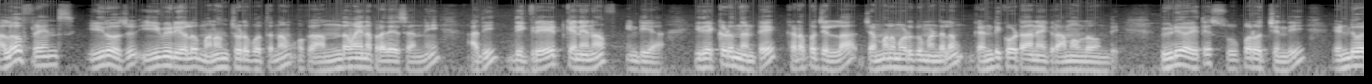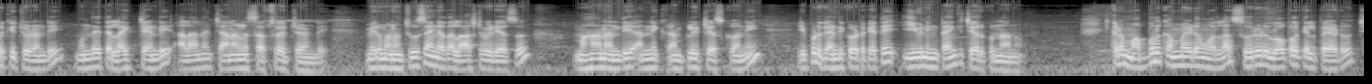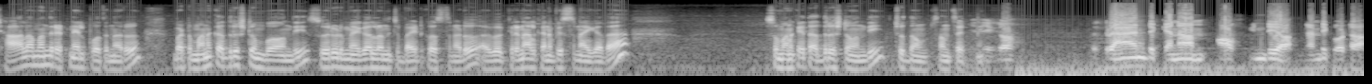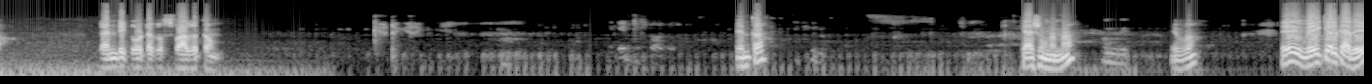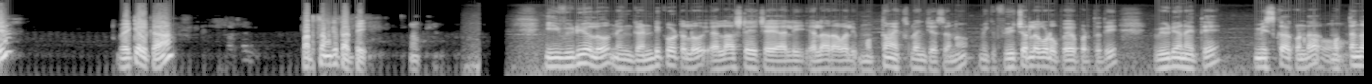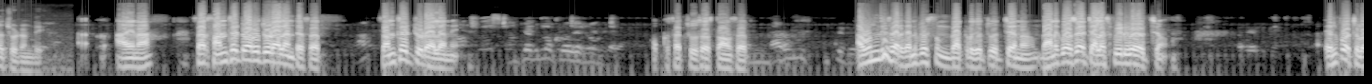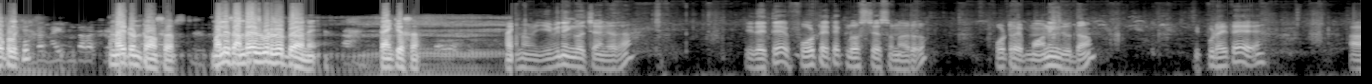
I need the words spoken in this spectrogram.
Hello friends ఈరోజు ఈ వీడియోలో మనం చూడబోతున్నాం ఒక అందమైన ప్రదేశాన్ని. అది the great canyon of India. ఇది ఎక్కడుందంటే కడప జిల్లా జమ్మలమడుగు మండలం గండికోట అనే గ్రామంలో ఉంది. వీడియో అయితే సూపర్ వచ్చింది. ఎండ్ వరకు చూడండి. ముందైతే లైక్ చేయండి. అలానే ఛానల్ని సబ్స్క్రైబ్ చేయండి. మీరు మనం చూసాం కదా లాస్ట్ వీడియోస్. మహానంది అన్నీ కంప్లీట్ చేసుకొని ఇప్పుడు గండికోటకైతే ఈవినింగ్ టైంకి చేరుకున్నాను. ఇక్కడ మబ్బులు కమ్మేయడం వల్ల సూర్యుడు లోపలికి వెళ్ళిపోయాడు చాలా మంది రిటర్న్ వెళ్ళిపోతున్నారు బట్ మనకు అదృష్టం బాగుంది. సూర్యుడు మేఘాల్లో నుంచి బయటకు వస్తున్నాడు. అవి కిరణాలు కనిపిస్తున్నాయి కదా. సో మనకైతే అదృష్టం ఉంది. చూద్దాం sunset ego grand canyon of India Gandikota. గండికోటకు స్వాగతం. ఎంత? క్యాష్ ఉందన్నా? ఉంది. ఇవ్వ. ఏ వెహికల్ కాది? వెహికల్ కా? పర్సన్కి థర్టీ. ఓకే. ఈ వీడియోలో నేను గండికోటలో ఎలా స్టే చేయాలి ఎలా రావాలి మొత్తం ఎక్స్ప్లెయిన్ చేశాను. మీకు ఫ్యూచర్లో కూడా ఉపయోగపడుతుంది. వీడియోనైతే మిస్ కాకుండా. మొత్తంగా చూడండి. ఆయన? సార్ సన్సెట్ వరకు చూడాలంటే సార్. సన్సెట్ చూడాలని. ఒక్కసారి చూసొస్తాం సార్. ఉంది సార్ కనిపిస్తుంది. అక్కడికి వచ్చి వచ్చాను. దానికోసమే చాలా స్పీడ్గా వచ్చాం. వెళ్ళిపోవచ్చు లోపలికి? నైట్ ఉంటాం సార్. మళ్ళీ సన్ రైజ్ కూడా చూద్దామని. థ్యాంక్ యూ సార్ మనం ఈవినింగ్ వచ్చాం కదా. ఇదైతే ఫోర్ట్ అయితే క్లోజ్ చేస్తున్నారు. ఫోర్ట్ రేపు మార్నింగ్ చూద్దాం. ఇప్పుడైతే ఆ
